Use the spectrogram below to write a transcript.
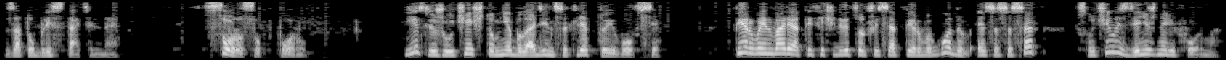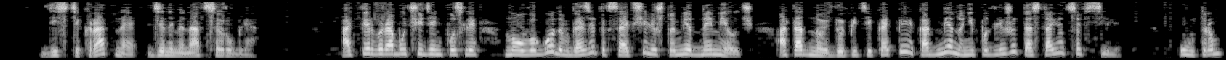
зато блистательная. Соросу в пору. Если же учесть, что мне было 11 лет, то и вовсе. 1 января 1961 года в СССР случилась денежная реформа. Десятикратная деноминация рубля. А в первый рабочий день после Нового года в газетах сообщили, что медная мелочь от 1 до 5 копеек обмену не подлежит и остается в силе. Утром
